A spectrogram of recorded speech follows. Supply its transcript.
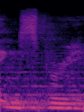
Killing spree.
